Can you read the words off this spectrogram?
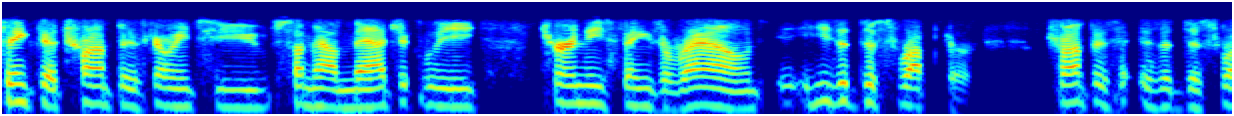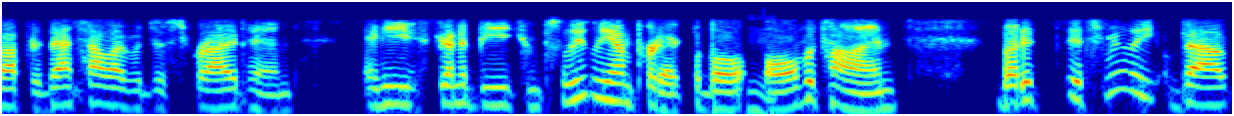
think that Trump is going to somehow magically turn these things around. He's a disruptor. Trump is is a disruptor. That's how I would describe him, and he's going to be completely unpredictable mm. all the time. But it, it's really about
